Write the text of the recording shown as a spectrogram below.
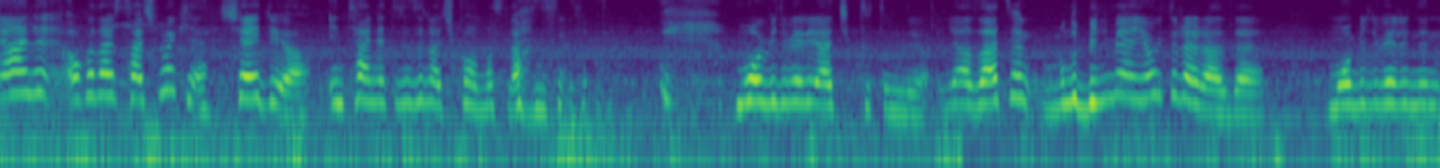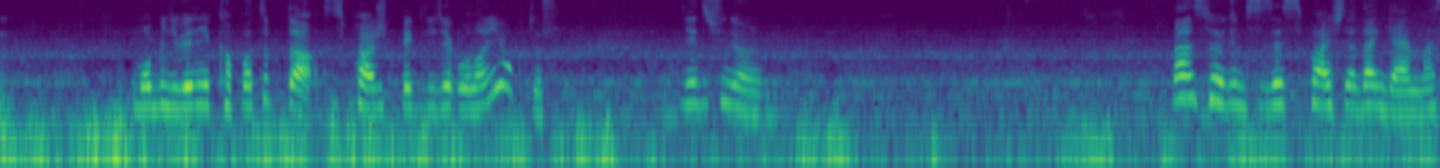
Yani o kadar saçma ki şey diyor internetinizin açık olması lazım. Mobil veriyi açık tutun diyor. Ya zaten bunu bilmeyen yoktur herhalde. Mobil verinin mobil veriyi kapatıp da sipariş bekleyecek olan yoktur diye düşünüyorum. Ben söyleyeyim size sipariş neden gelmez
